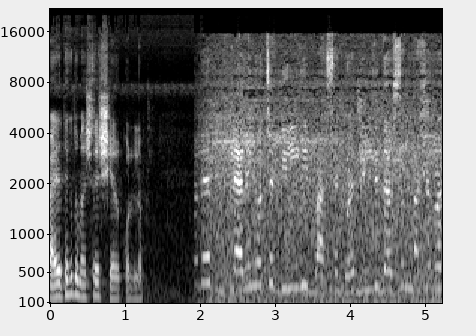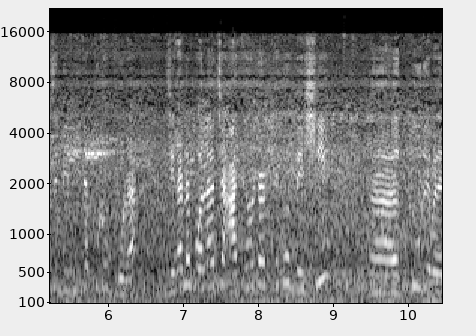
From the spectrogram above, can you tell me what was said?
বাইরে থেকে তোমাদের সাথে শেয়ার করলাম। আমাদের প্ল্যানিং হচ্ছে দিল্লি বাসে করে, দিল্লি দর্শন বাসে করে যে দিল্লিটা পুরো ঘোরা। যেখানে বলা আছে আঠেরোটার থেকেও বেশি ট্যুরে মানে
